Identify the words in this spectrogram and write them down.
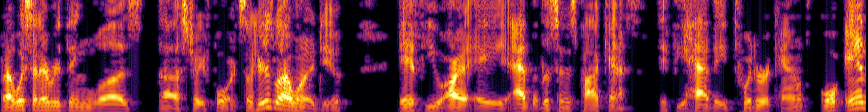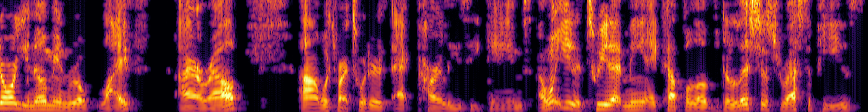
but I wish that everything was uh, straightforward. So here's what I want to do. If you are a avid listener to this podcast, if you have a Twitter account, or and or you know me in real life, IRL, um, which my Twitter is at Carlisi Games, I want you to tweet at me a couple of delicious recipes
